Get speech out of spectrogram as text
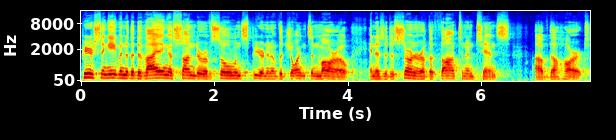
piercing even to the dividing asunder of soul and spirit and of the joints and marrow, and is a discerner of the thoughts and intents of the heart.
